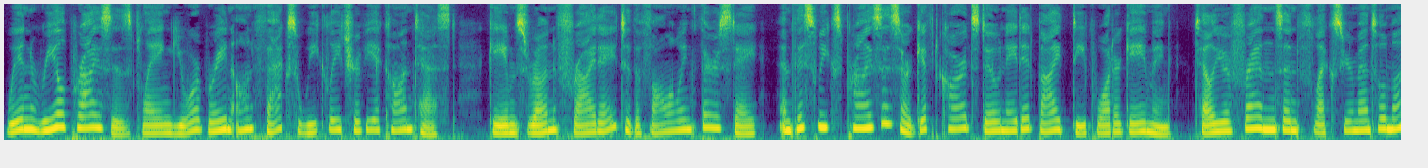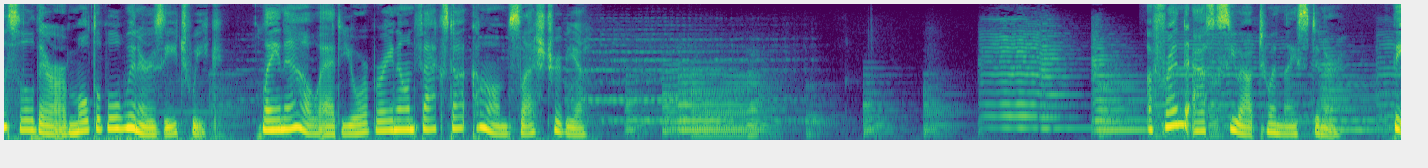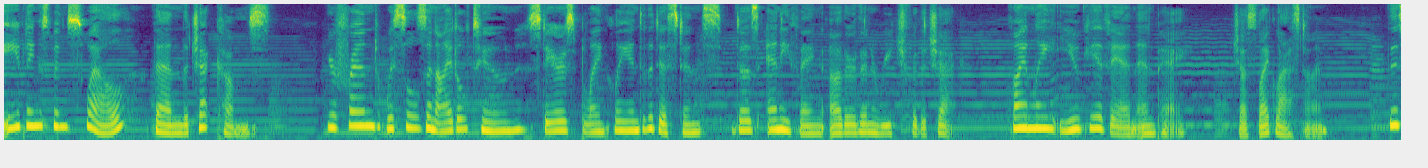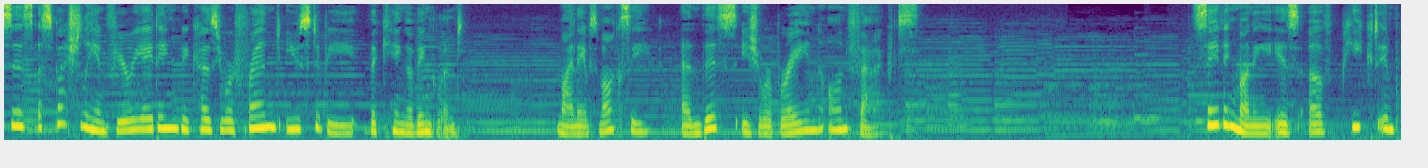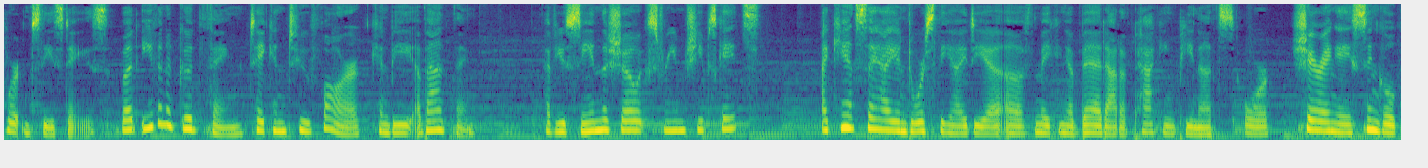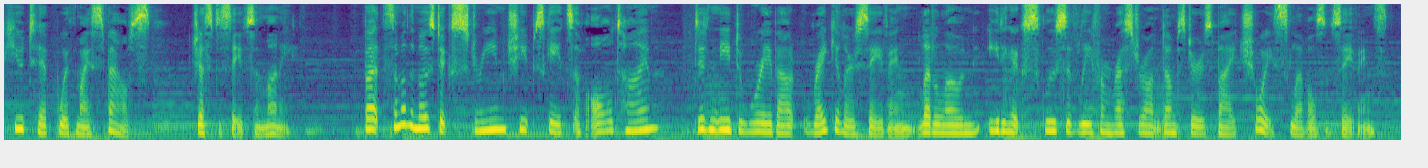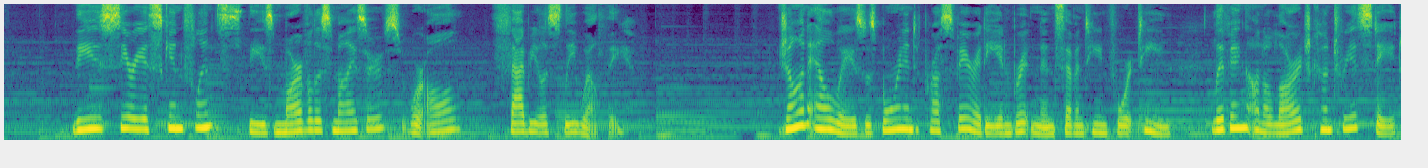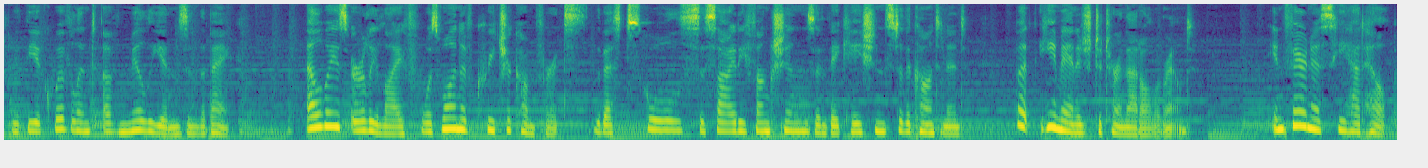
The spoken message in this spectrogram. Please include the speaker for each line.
Speaker 1: Win real prizes playing Your Brain on Facts weekly trivia contest. Games run Friday to the following Thursday, and this week's prizes are gift cards donated by Deepwater Gaming. Tell your friends and flex your mental muscle. There are multiple winners each week. Play now at yourbrainonfacts.com slash trivia. A friend asks you out to a nice dinner. The evening's been swell, then the check comes. Your friend whistles an idle tune, stares blankly into the distance, does anything other than reach for the check. Finally, you give in and pay, just like last time. This is especially infuriating because your friend used to be the King of England. My name's Moxie, and this is your brain on facts. Saving money is of peaked importance these days, but even a good thing taken too far can be a bad thing. Have you seen the show Extreme Cheapskates? I can't say I endorse the idea of making a bed out of packing peanuts or sharing a single Q tip with my spouse just to save some money. But some of the most extreme cheapskates of all time didn't need to worry about regular saving, let alone eating exclusively from restaurant dumpsters by choice levels of savings. These serious skinflints, these marvelous misers, were all fabulously wealthy. John Elwes was born into prosperity in Britain in 1714, living on a large country estate with the equivalent of millions in the bank. Elwes' early life was one of creature comforts, the best schools, society functions, and vacations to the continent, but he managed to turn that all around. In fairness, he had help.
